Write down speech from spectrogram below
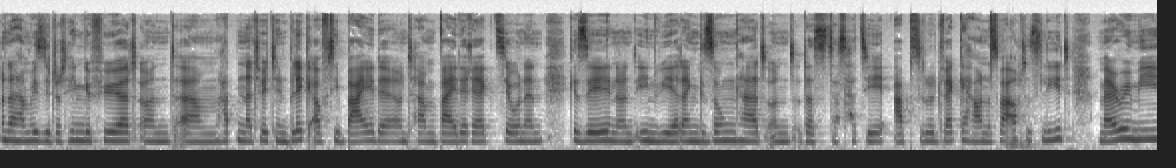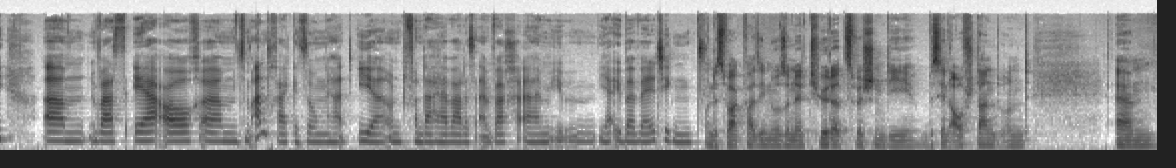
und dann haben wir sie dorthin geführt und ähm, hatten natürlich den Blick auf sie beide und haben beide Reaktionen gesehen und ihn, wie er dann gesungen hat und das, das hat sie absolut weggehauen. Das war auch das Lied Marry Me ähm, was er auch ähm, zum Antrag gesungen hat, ihr. Und von daher war das einfach ähm, ja, überwältigend. Und es war quasi nur so eine Tür dazwischen, die ein bisschen aufstand und ähm,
